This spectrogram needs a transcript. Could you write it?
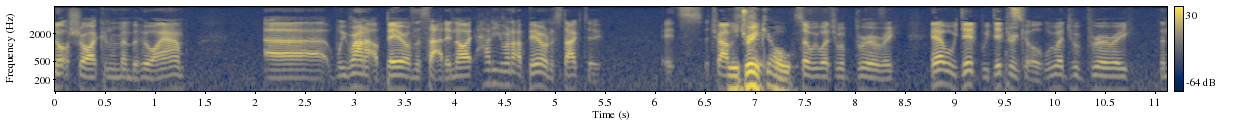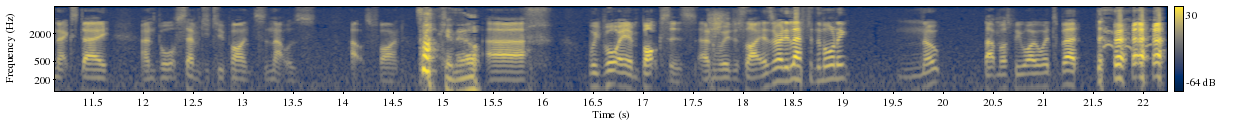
not sure I can remember who I am. Uh, we ran out of beer on the Saturday night. How do you run out of beer on a stag do? It's a travesty. you drink it all. So we went to a brewery. Yeah, we did. We did drink it all. We went to a brewery the next day and bought 72 pints, and that was that was fine. Fucking hell. Uh, we bought it in boxes, and we're just like, "Is there any left in the morning?" Nope. That must be why we went to bed. uh,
